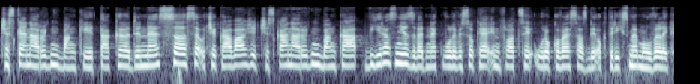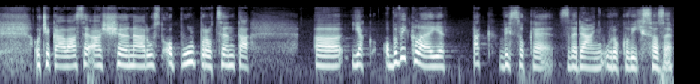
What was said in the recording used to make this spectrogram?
České národní banky, tak dnes se očekává, že Česká národní banka výrazně zvedne kvůli vysoké inflaci úrokové sazby, o kterých jsme mluvili. Očekává se až nárůst o půl procenta. Jak obvyklé je tak vysoké zvedání úrokových sazeb?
